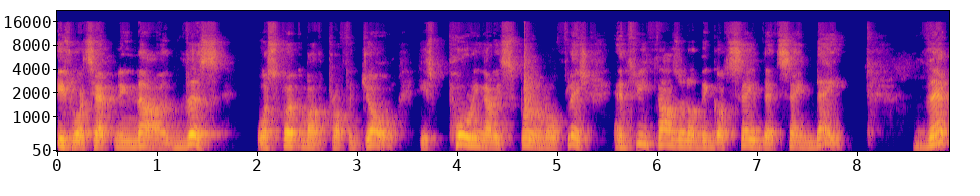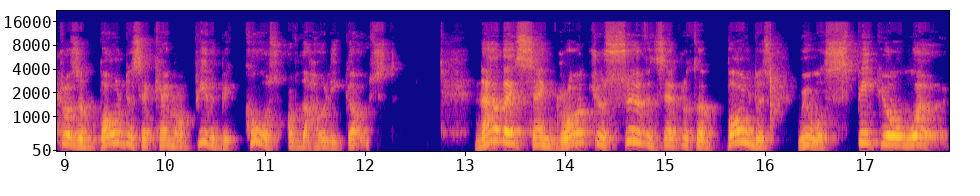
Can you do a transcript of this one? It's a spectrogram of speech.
is what's happening now. And this was spoken by the prophet Joel. He's pouring out his spirit on all flesh, and 3,000 of them got saved that same day. That was a boldness that came on Peter because of the Holy Ghost. Now they're saying, Grant your servants that with a boldness we will speak your word.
